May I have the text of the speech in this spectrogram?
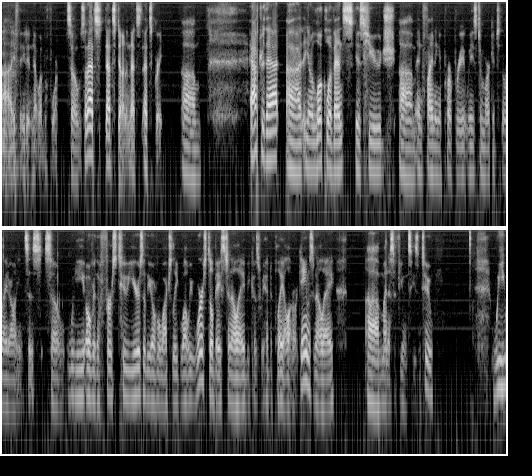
uh, Mhm. if they didn't have one before. So so that's that's done, and that's that's great. Um, after that, uh, you know, local events is huge, um, and finding appropriate ways to market to the right audiences. So we, over the first two years of the Overwatch League, while we were still based in LA because we had to play all of our games in LA, uh, minus a few in season two, we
